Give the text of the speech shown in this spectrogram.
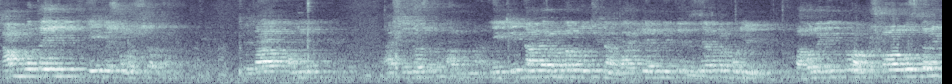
সাম্প্রদায়িক এই যে সমস্যাটা, সেটা আমি আশি দশক এইটির নামের কথা বলি তাহলে কিন্তু আমরা সহাবস্থানের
